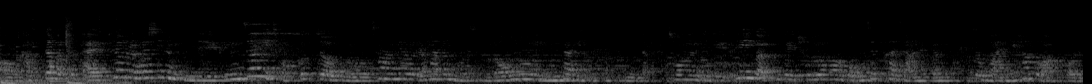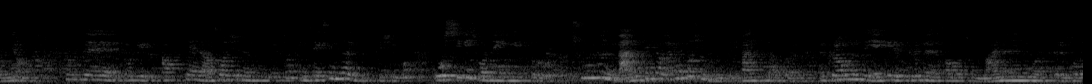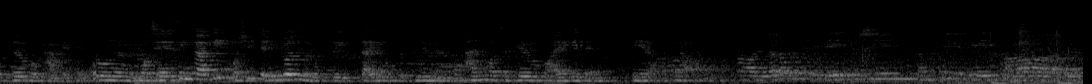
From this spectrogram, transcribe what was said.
어, 각자가 또 발표를 하시는 분들이 굉장히 적극적으로 참여를 하는 모습이 너무 인상이 깊었습니다. 저는 이게 회의가 굉장히 조용하고 어색하지 않을까 걱정 많이 하고 왔거든요. 그런데 여기 앞에 나서시는 분들도 굉장히 생각이 깊으시고 오시기 전에 이미 또 충분히 많은 생각을 해보신 분들이 많더라고요. 그런 분들 얘기를 들으면서 좀 많은 것들을 저도 배우고 가게 되고 또는 뭐 제 생각이 뭐 실제 이루어지는 것도 있다 이런 것도 들으면서 많은 것을 배우고 알게 된 기회라고 생각합니다. 어, 여러분들이 내주신 정책에 대해서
